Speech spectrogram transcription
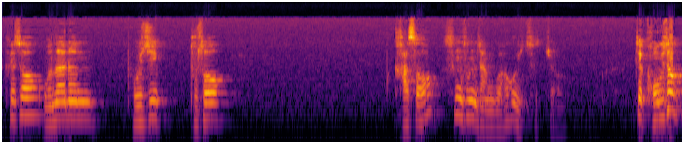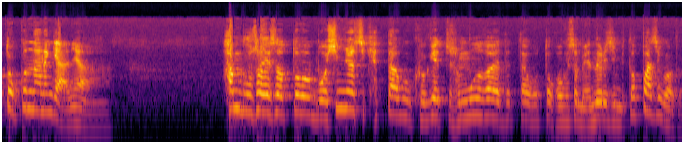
그래서 원하는 보직 부서 가서 승승장구하고 있었죠. 이제 거기서 또 끝나는 게 아니야. 한 부서에서 또 뭐 10년씩 했다고 그게 또 전문가가 됐다고 또 거기서 매너리즘이 또 빠지거든.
